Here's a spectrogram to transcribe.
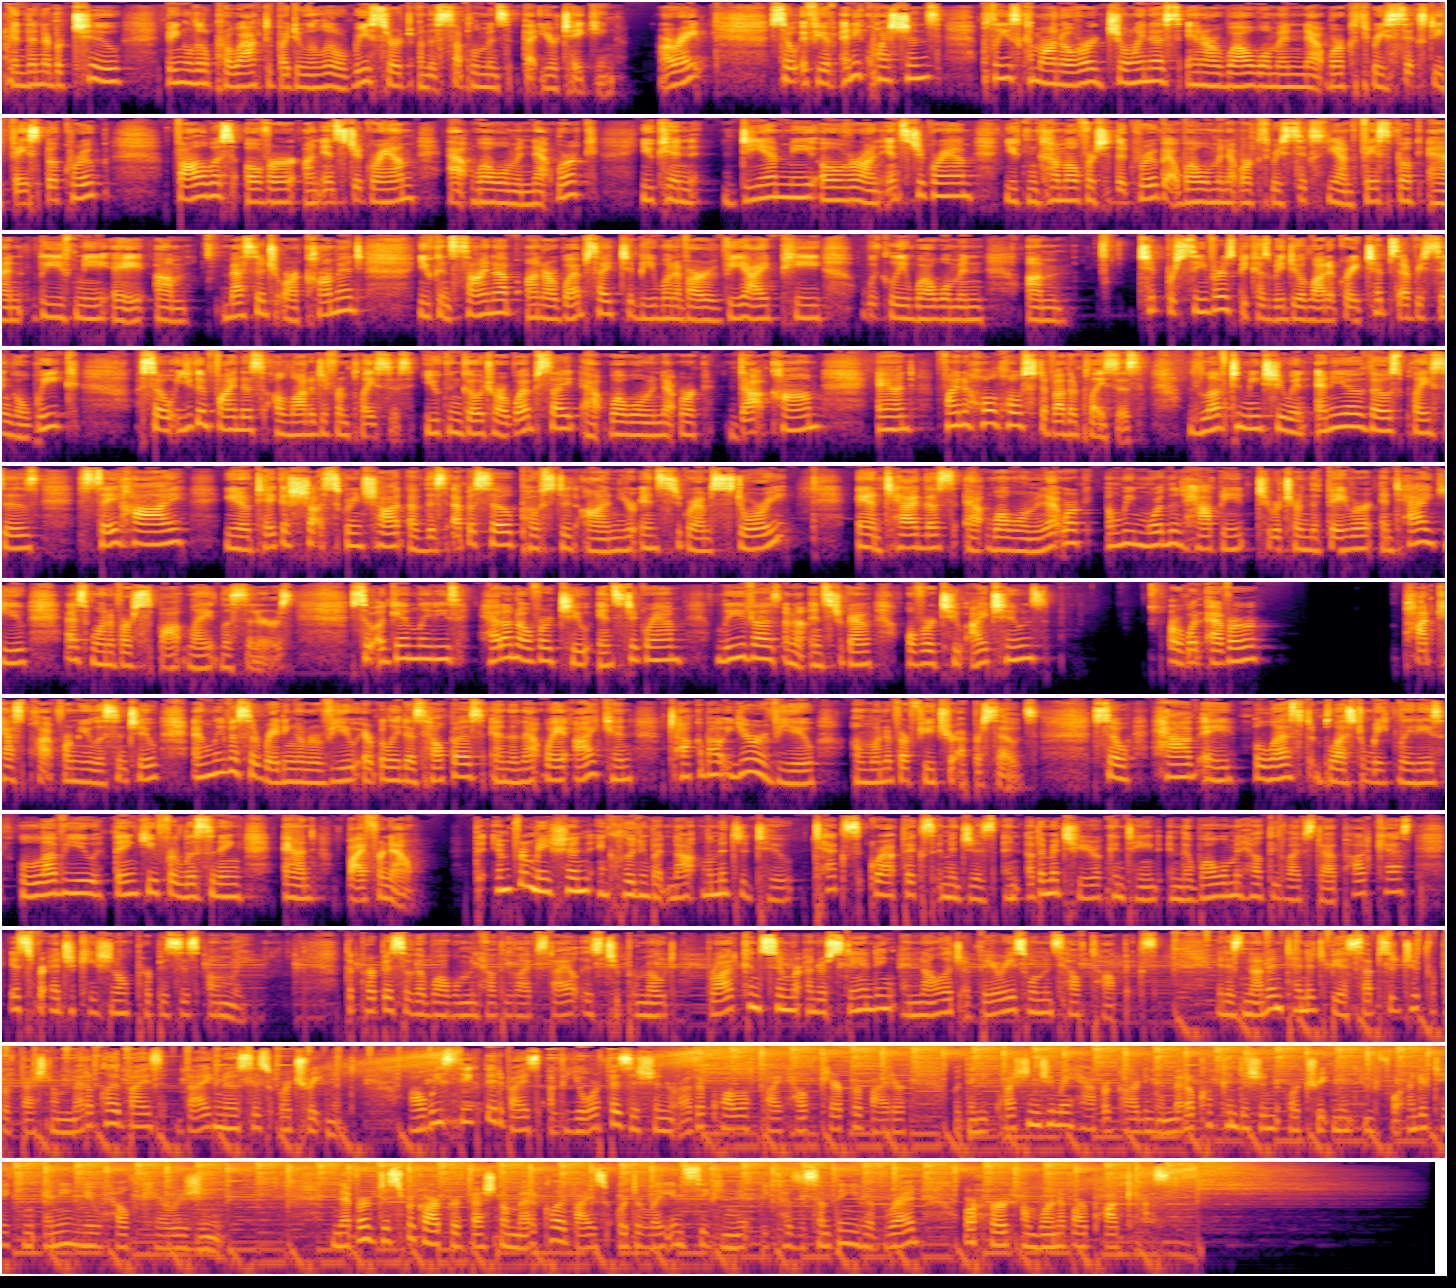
And then number two, being a little proactive by doing a little research on the supplements that you're taking. All right. So if you have any questions, please come on over, join us in our Well Woman Network 360 Facebook group. Follow us over on Instagram at Well Woman Network. You can DM me over on Instagram. You can come over to the group at Well Woman Network 360 on Facebook and leave me a um, message or a comment. You can sign up on our website to be one of our VIP weekly Well Woman um, tip receivers because we do a lot of great tips every single week. So you can find us a lot of different places. You can go to our website at wellwomannetwork.com and find a whole host of other places. I'd love to meet you in any of those places. Say hi, you know, take a shot, screenshot of this episode posted on your Instagram story and tag us at Well Woman Network, and we'll be more than happy to return the favor and tag you as one of our spotlight listeners. So again, ladies, head on over to Instagram, leave us, I'm not Instagram, over to iTunes or whatever podcast platform you listen to and leave us a rating and review. It really does help us. And then that way I can talk about your review on one of our future episodes. So have a blessed, blessed week, ladies. Love you. Thank you for listening and bye for now. The information, including but not limited to text, graphics, images, and other material contained in the Well Woman Healthy Lifestyle podcast, is for educational purposes only. The purpose of the Well Woman Healthy Lifestyle is to promote broad consumer understanding and knowledge of various women's health topics. It is not intended to be a substitute for professional medical advice, diagnosis, or treatment. Always seek the advice of your physician or other qualified healthcare provider with any questions you may have regarding a medical condition or treatment and before undertaking any new healthcare regime. Never disregard professional medical advice or delay in seeking it because of something you have read or heard on one of our podcasts.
